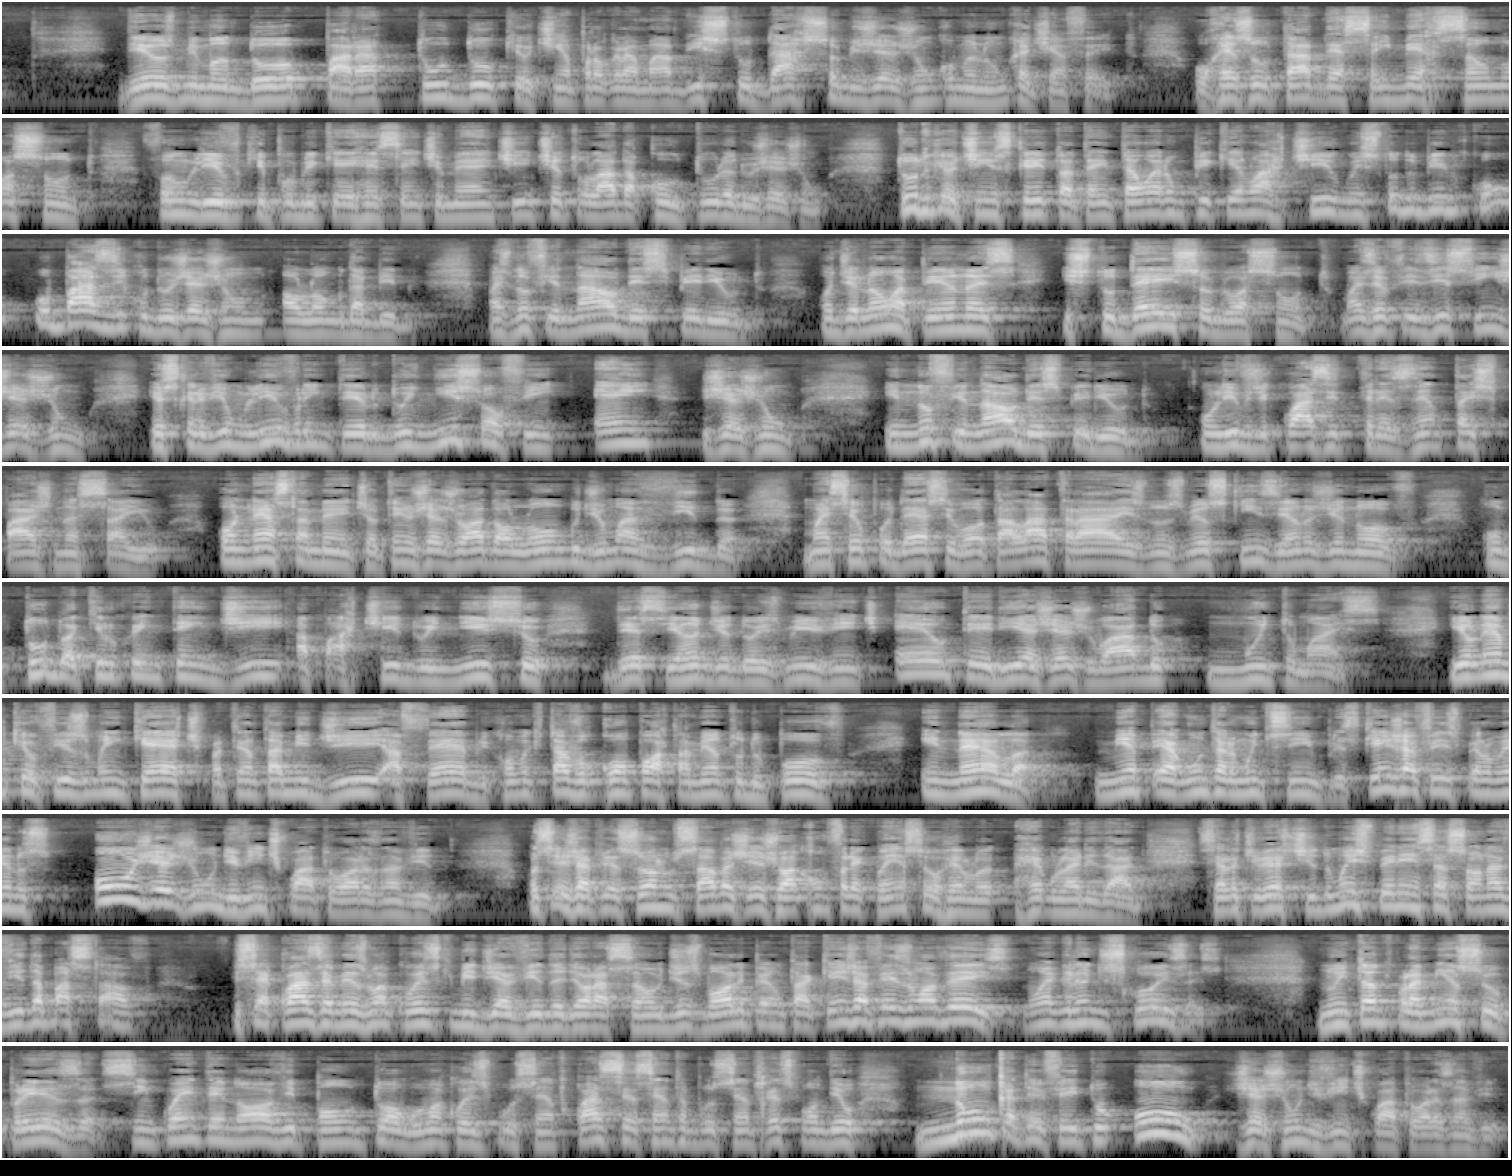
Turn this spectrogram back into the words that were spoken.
Deus me mandou parar tudo que eu tinha programado e estudar sobre jejum como eu nunca tinha feito. O resultado dessa imersão no assunto foi um livro que publiquei recentemente intitulado A Cultura do Jejum. Tudo que eu tinha escrito até então era um pequeno artigo, um estudo bíblico o básico do jejum ao longo da Bíblia. Mas no final desse período, onde eu não apenas estudei sobre o assunto, mas eu fiz isso em jejum. Eu escrevi um livro inteiro, do início ao fim, em jejum. E no final desse período, um livro de quase 300 páginas saiu. Honestamente, eu tenho jejuado ao longo de uma vida, mas se eu pudesse voltar lá atrás, nos meus 15 anos de novo, com tudo aquilo que eu entendi a partir do início desse ano de 2020, eu teria jejuado muito mais. E eu lembro que eu fiz uma enquete para tentar medir a febre, como é que estava o comportamento do povo, e nela, minha pergunta era muito simples, quem já fez pelo menos um jejum de 24 horas na vida? Ou seja, a pessoa não precisava jejuar com frequência ou regularidade. Se ela tivesse tido uma experiência só na vida, bastava. Isso é quase a mesma coisa que medir a vida de oração ou de esmola e perguntar quem já fez uma vez. Não é grandes coisas. No entanto, para minha surpresa, 59 ponto alguma coisa por cento, quase 60% respondeu nunca ter feito um jejum de 24 horas na vida.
